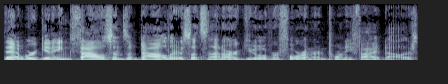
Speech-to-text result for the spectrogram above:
that we're getting thousands of dollars. Let's not argue over $425.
